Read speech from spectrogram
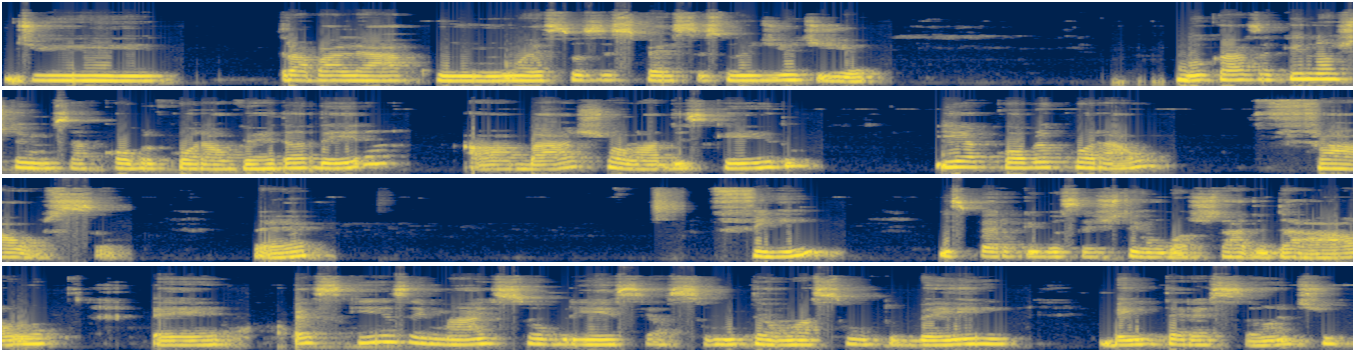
De trabalhar com essas espécies no dia a dia. No caso aqui, nós temos a cobra coral verdadeira, abaixo, ao lado esquerdo, e a cobra coral falsa, né? Fim. Espero que vocês tenham gostado da aula. É, pesquisem mais sobre esse assunto, é um assunto bem, bem interessante.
